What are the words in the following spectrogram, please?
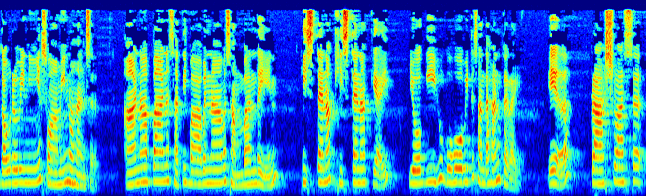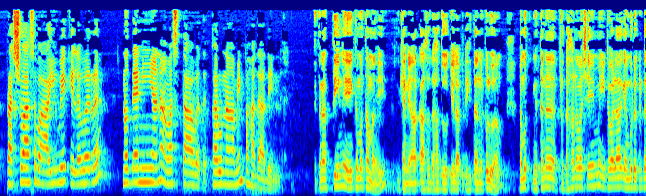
ගෞරවණීය ස්වාමින් වහන්සේ. ආනාපාන සති භාවනාව සම්බන්ධයෙන් හිස්තැනක් හිස්තැනක් යයි යෝගීහු බොහෝ විට සඳහන් කරයි. එය ප්‍රාශ්වාස ප්‍රශ්වාස වායුවේ කෙලවර නොදැනී යන අවස්ථාවද කරුණාවෙන් පහදා දෙන්න. එතනක් තියෙන ඒකම තමයි. ඒ කියන්නේ ආකාශ ධාතුව කියලා අපිට හිතන්න පුළුවන්. නමුත් මෙතන ප්‍රධාන වශයෙන්ම ඊට වඩා ගැඹුරකට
